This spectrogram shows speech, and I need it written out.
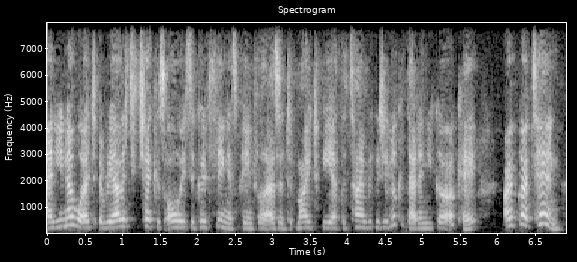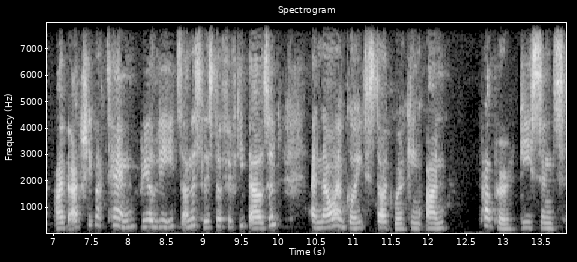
and you know what? A reality check is always a good thing, as painful as it might be at the time, because you look at that and you go, okay, I've got 10. I've actually got 10 real leads on this list of 50,000. And now I'm going to start working on proper, decent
